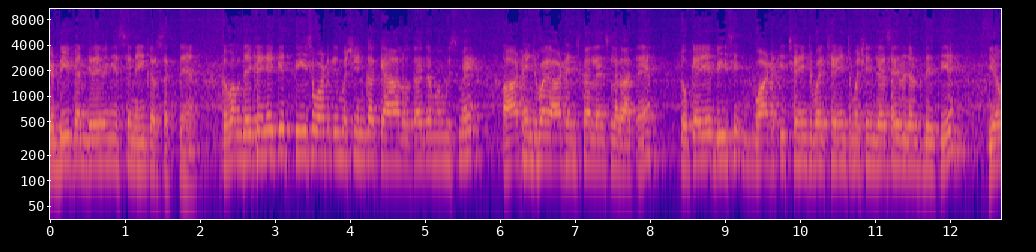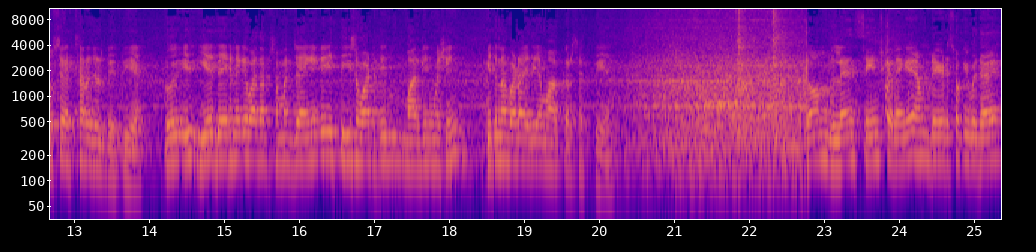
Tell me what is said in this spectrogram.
या डीप एनग्रेविंग इससे नहीं कर सकते हैं। तो हम देखेंगे कि 30 वाट की मशीन का क्या हाल होता है। जब हम इसमें 8 इंच बाई 8 इंच का लेंस लगाते हैं तो क्या ये 20 वाट की 6 इंच बाई 6 इंच मशीन जैसा ही रिज़ल्ट देती है? या उससे अच्छा रिज़ल्ट देती है। तो ये देखने के बाद आप समझ जाएँगे कि ये 30 वाट की मार्किंग मशीन कितना बड़ा एरिया मार्क कर सकती है। तो हम लेंस चेंज करेंगे। हम 150 की बजाय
